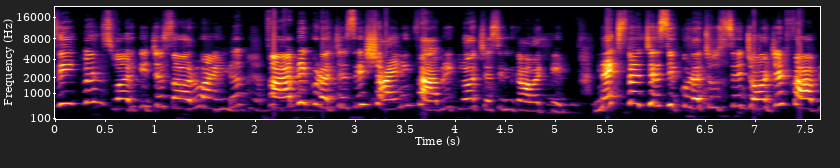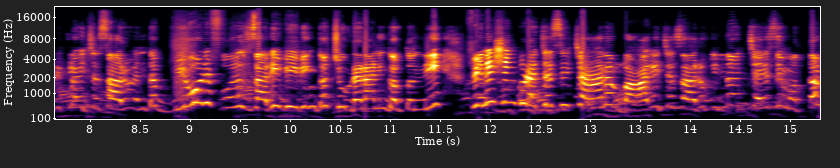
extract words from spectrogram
సీక్వెన్స్ వర్క్ ఇచ్చేసారు. అండ్ ఫ్యాబ్రిక్ కూడా వచ్చేసి షైనింగ్ ఫ్యాబ్రిక్లో వచ్చేసింది కాబట్టి. నెక్స్ట్ వచ్చేసి కూడా చూస్తే జార్జెట్ ఫ్యాబ్రిక్లో ఇచ్చేసారు. ఎంత బ్యూటిఫుల్ జరీ వీవింగ్తో చూడడానికి దొరుకుతుంది ఫినిషింగ్ కూడా వచ్చేసి చాలా బాగా ఇచ్చేసారు. కింద వచ్చేసి మొత్తం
